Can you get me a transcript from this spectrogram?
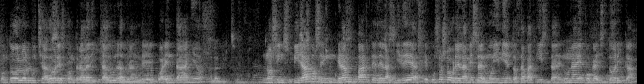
con todos los luchadores contra la dictadura durante 40 años, nos inspiramos en gran parte de las ideas que puso sobre la mesa el movimiento zapatista en una época histórica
